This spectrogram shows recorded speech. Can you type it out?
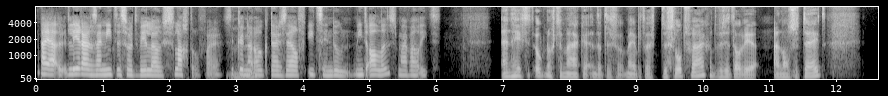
nou ja, leraren zijn niet een soort willoos slachtoffer. Ze kunnen Mhm. ook daar zelf iets in doen. Niet alles, maar wel iets. En heeft het ook nog te maken, en dat is wat mij betreft de slotvraag, want we zitten alweer aan onze tijd,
